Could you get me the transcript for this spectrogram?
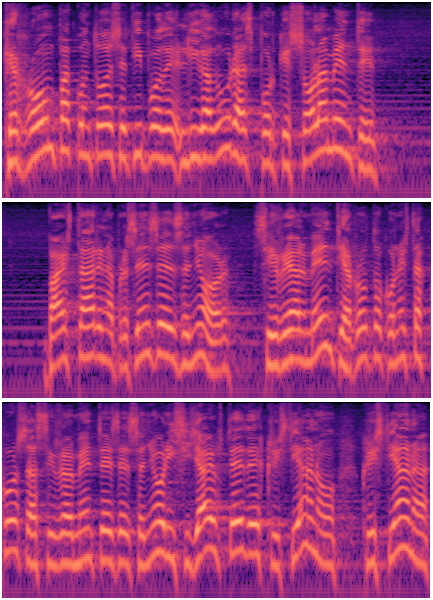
que rompa con todo ese tipo de ligaduras, porque solamente va a estar en la presencia del Señor si realmente ha roto con estas cosas, si realmente es el Señor. Y si ya usted es cristiano, cristiana,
